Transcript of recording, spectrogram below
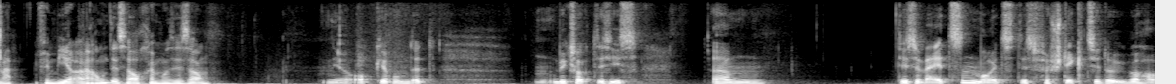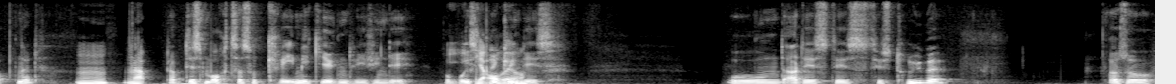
Ja, für mich eine runde Sache, muss ich sagen. Ja, abgerundet. Wie gesagt, das ist ähm, das Weizenmalz, das versteckt sich da überhaupt nicht. Mhm, Ich glaube, das macht es auch so cremig irgendwie, finde ich. Obwohl Ich es prickelnd ja. ist. Und auch das, das, das Trübe. Also,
